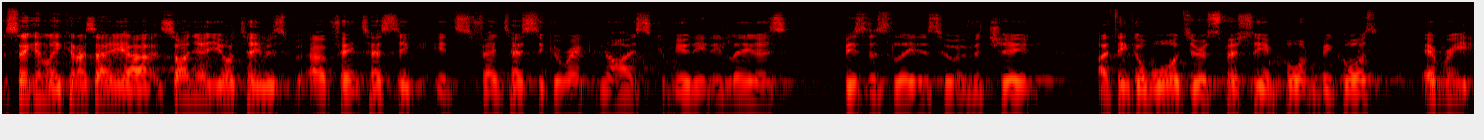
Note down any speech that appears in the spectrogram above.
secondly, can I say, uh, Sonia, your team is uh, fantastic. It's fantastic to recognise community leaders, business leaders who have achieved. I think awards are especially important because every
